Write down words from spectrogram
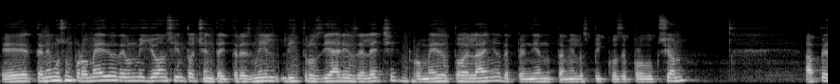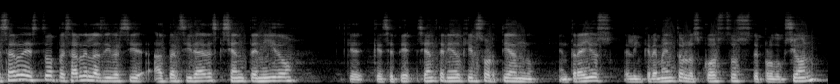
Eh, tenemos un promedio de 1.183.000 litros diarios de leche, promedio todo el año, dependiendo también los picos de producción. A pesar de esto, a pesar de las adversidades que se han tenido, que, se, han tenido que ir sorteando, entre ellos el incremento de los costos de producción,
